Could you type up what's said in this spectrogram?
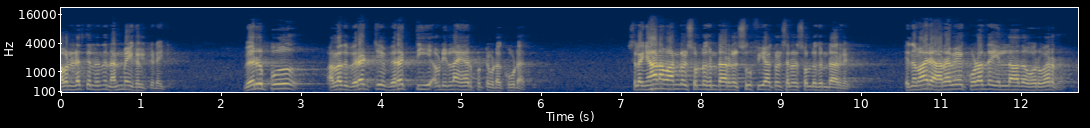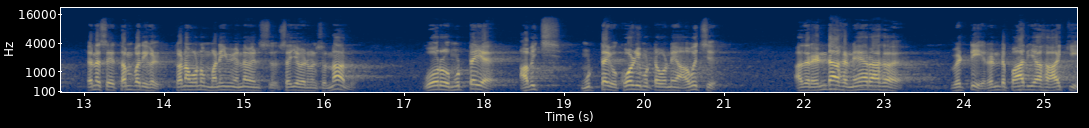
அவனிடத்திலிருந்து நன்மைகள் கிடைக்கும். வெறுப்பு அல்லது விரட்சி விரக்தி அப்படின்லாம் ஏற்பட்டு விடக்கூடாது. சில ஞானவான்கள் சொல்லுகின்றார்கள் சூஃபியாக்கள் சிலர் சொல்லுகின்றார்கள் இந்த மாதிரி அறவே குழந்தை இல்லாத ஒருவர் என்ன செய்ய தம்பதிகள் கணவனும் மனைவியும் என்ன செய்ய வேண்டும் என்று சொன்னால் ஒரு முட்டையை அவிச்சு முட்டை கோழி முட்டை ஒன்றைய அவிச்சு அதை ரெண்டாக நேராக வெட்டி ரெண்டு பாதியாக ஆக்கி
